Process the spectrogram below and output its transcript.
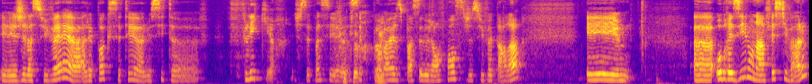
Et je la suivais. Euh, à l'époque, c'était euh, le site euh, Flickr. Je sais pas si c'est pas se passer déjà en France. Je suivais par là. Et au Brésil, on a un festival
